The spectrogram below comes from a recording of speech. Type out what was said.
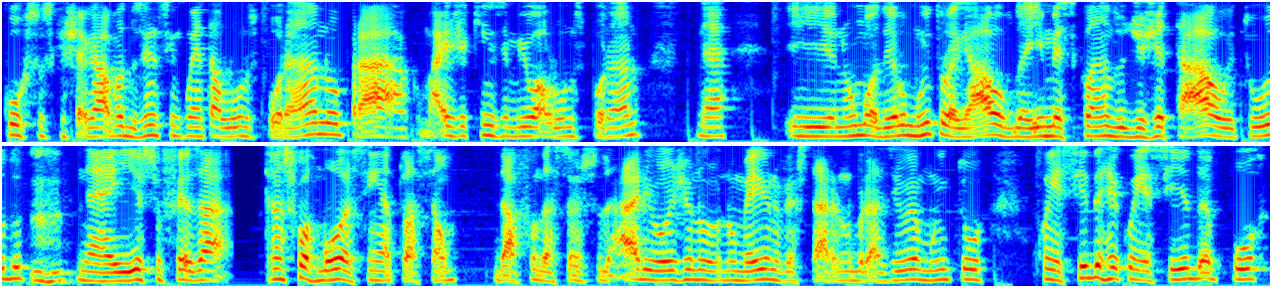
cursos que chegavam a 250 alunos por ano para mais de 15 mil alunos por ano, né? E num modelo muito legal, daí mesclando digital e tudo, uhum. né? E isso fez a transformou assim a atuação da Fundação Estudar e hoje no, no meio universitário no Brasil é muito conhecida e reconhecida por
